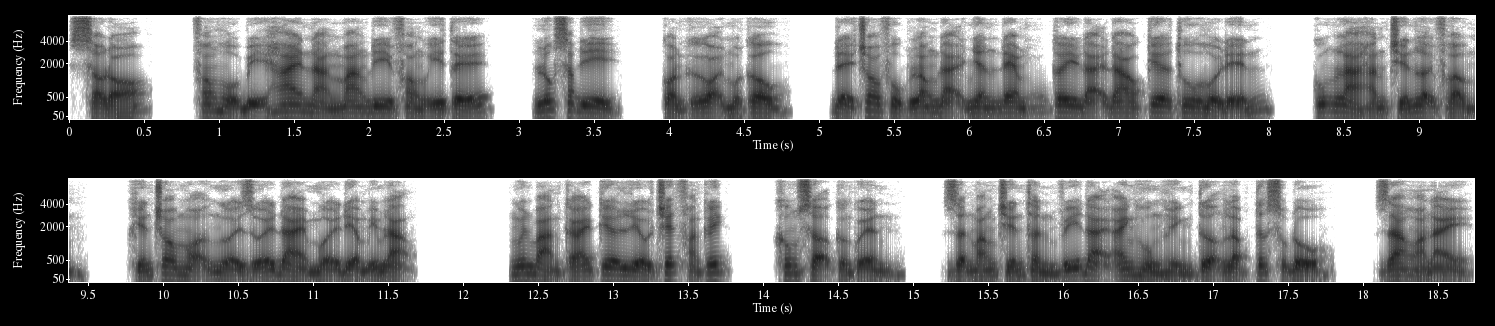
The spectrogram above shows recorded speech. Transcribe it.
Sau đó, phong hổ bị hai nàng mang đi phòng y tế, lúc sắp đi, còn cứ gọi một câu, để cho Phục Long Đại Nhân đem cây đại đao kia thu hồi đến, cũng là hắn chiến lợi phẩm, khiến cho mọi người dưới đài 10 điểm im lặng. Nguyên bản cái kia liều chết phản kích, không sợ cường quyền, giận mắng chiến thần vĩ đại anh hùng hình tượng lập tức sụp đổ, gia hỏa này,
